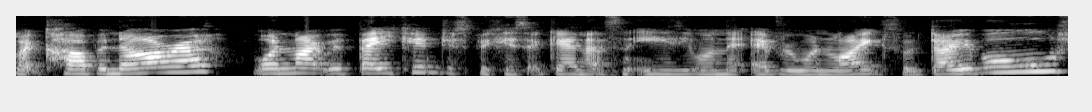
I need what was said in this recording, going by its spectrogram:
like carbonara one night with bacon, just because again, that's an easy one that everyone likes with dough balls.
